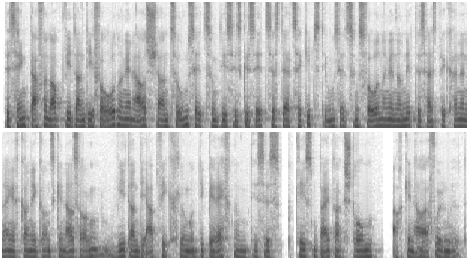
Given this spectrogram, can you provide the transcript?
Das hängt davon ab, wie dann die Verordnungen ausschauen zur Umsetzung dieses Gesetzes. Derzeit gibt es die Umsetzungsverordnungen noch nicht. Das heißt, wir können eigentlich gar nicht ganz genau sagen, wie dann die Abwicklung und die Berechnung dieses Krisenbeitragsstrom auch genau erfolgen wird.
